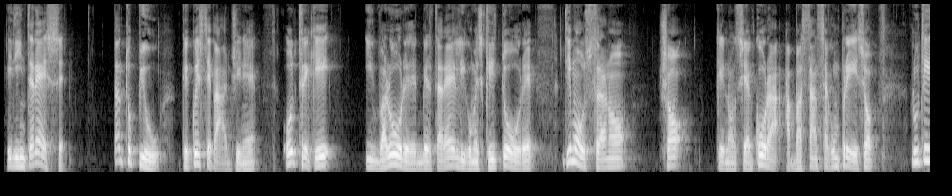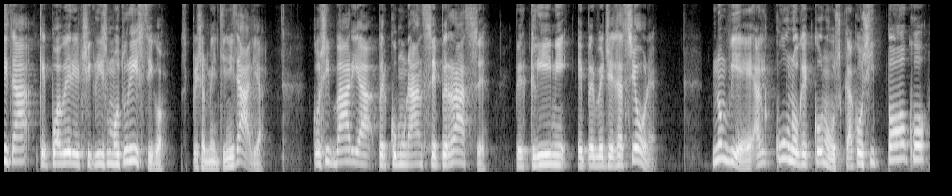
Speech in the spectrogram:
e di interesse. Tanto più che queste pagine, oltre che il valore del Bertarelli come scrittore, dimostrano ciò che non si è ancora abbastanza compreso, l'utilità che può avere il ciclismo turistico, specialmente in Italia. Così varia per comunanze e per razze, per climi e per vegetazione. Non vi è alcuno che conosca così poco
